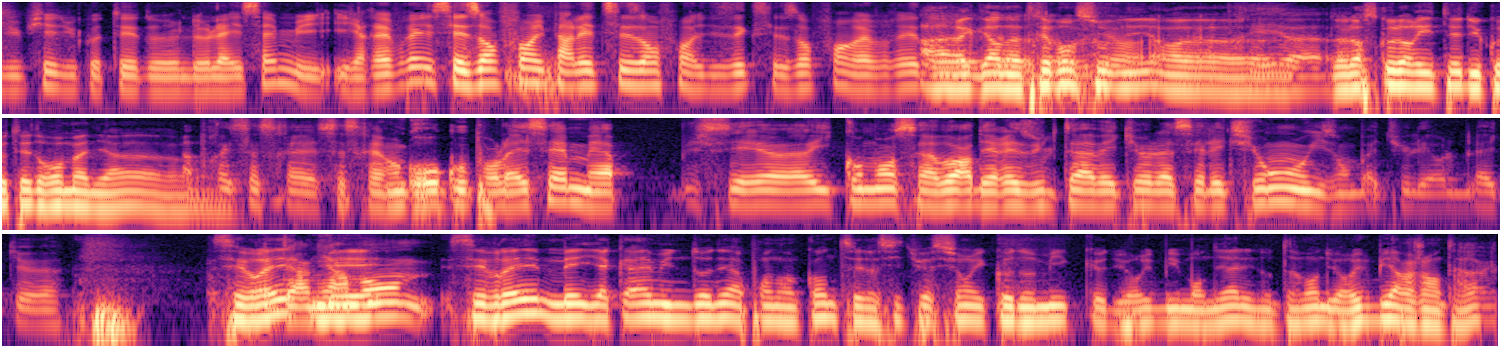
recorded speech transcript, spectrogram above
du pied du côté de, l'ASM. Il, rêverait. Ses enfants, il parlait de ses enfants. Il disait que ses enfants rêveraient. De, ah, garde un très bon souvenir de leur scolarité du côté de Romagna. Après, ça serait, ça serait un gros coup pour l'ASM, mais c'est, euh, ils commencent à avoir des résultats avec euh, la sélection. Ils ont battu les All Blacks. Euh, c'est vrai, dernièrement. C'est vrai, mais il y a quand même une donnée à prendre en compte, c'est la situation économique du rugby mondial et notamment du rugby argentin, ah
